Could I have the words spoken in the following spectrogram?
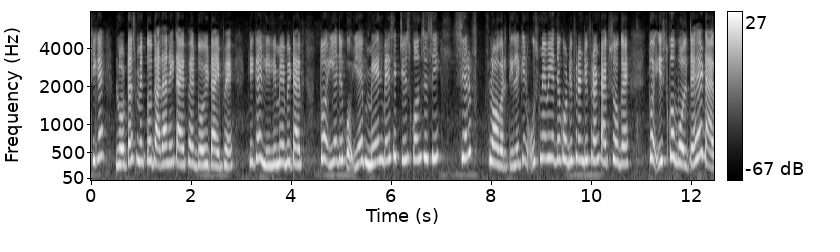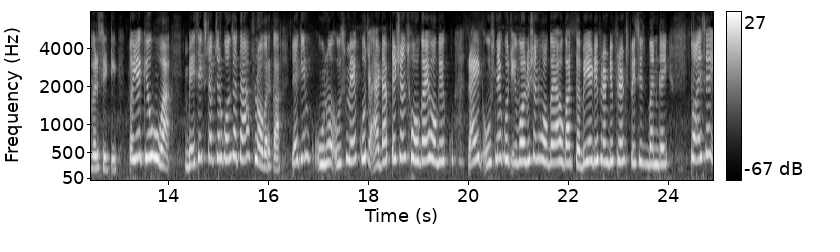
ठीक है? लोटस में तो ज़्यादा नहीं टाइप है, दो ही टाइप है। ठीक है? लिली में भी टाइप तो ये देखो, ये मेन बेसिक चीज़ कौन सी सी? सिर्फ़ फ्लावर थी, लेकिन उसमें भी ये देखो डिफरेंट डिफरेंट टाइप्स हो गए। तो इसको बोलते हैं डाइवर्सिटी तो ये क्यों हुआ? बेसिक स्ट्रक्चर कौन सा था? फ्लावर का। लेकिन उसमें कुछ एडाप्टेशंस हो गए होंगे राइट उसने कुछ इवोल्यूशन हो गया होगा, तभी ये डिफरेंट डिफरेंट स्पीसीज बन गई। तो ऐसे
